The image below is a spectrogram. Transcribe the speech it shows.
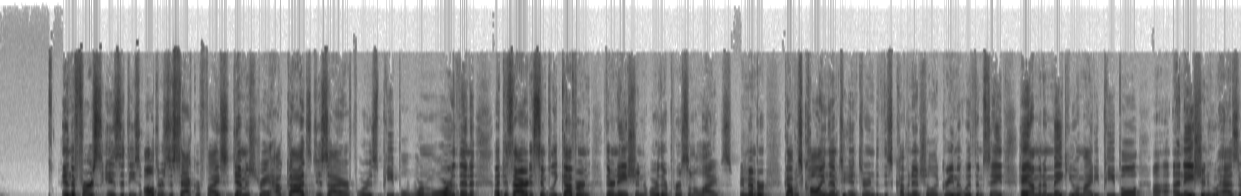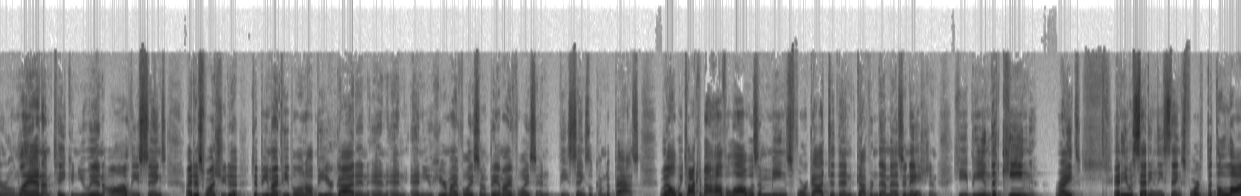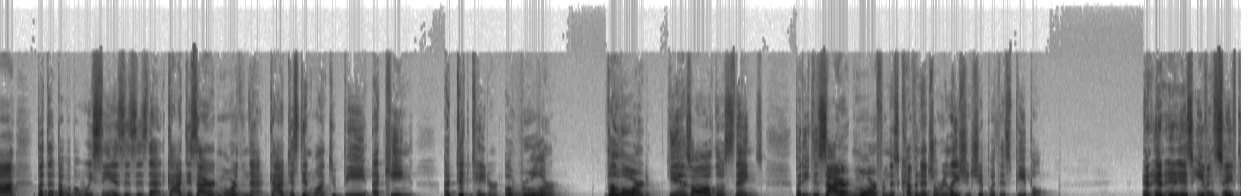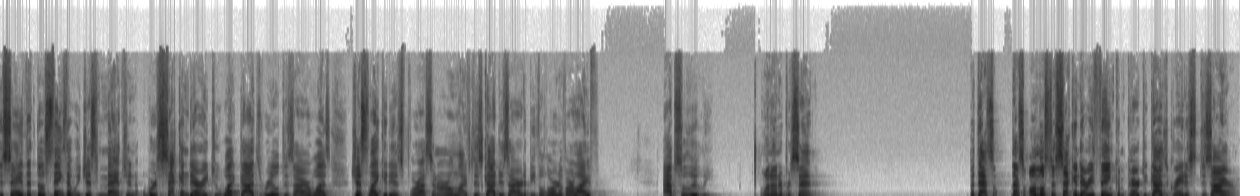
and the first is that these altars of sacrifice demonstrate how God's desire for his people were more than a, desire to simply govern their nation or their personal lives. Remember, God was calling them to enter into this covenantal agreement with them, saying, Hey, I'm going to make you a mighty people, a nation who has their own land. I'm taking you in, all of these things. I just want you to, to be my people and I'll be your God. And, and, and, and you hear my voice and obey my voice, and these things will come to pass. Well, we talked about how the law was a means for God to then govern them as a nation, He being the king, right? And He was setting these things forth. But the law, but, the, but, but what we see is, is, is that God desired more than that. God just didn't want to be a king, a dictator, a ruler, the Lord. He is all those things. But he desired more from this covenantal relationship with his people. And, and, and, it's even safe to say that those things that we just mentioned were secondary to what God's real desire was, just like it is for us in our own lives. Does God desire to be the Lord of our life? Absolutely, 100%. But that's, that's almost a secondary thing compared to God's greatest desire.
